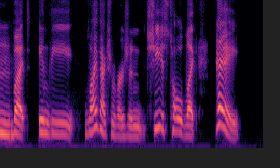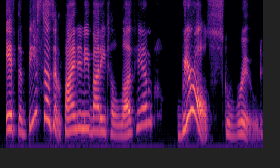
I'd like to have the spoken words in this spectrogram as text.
mm. but in the live action version, she is told like, "Hey, if the beast doesn't find anybody to love him, we're all screwed.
